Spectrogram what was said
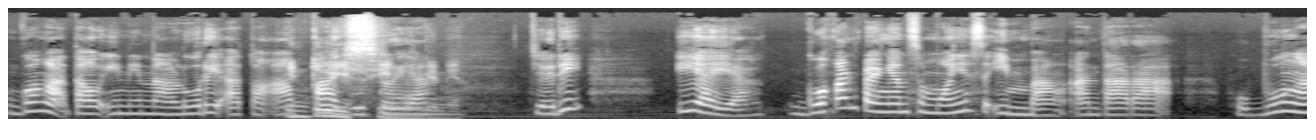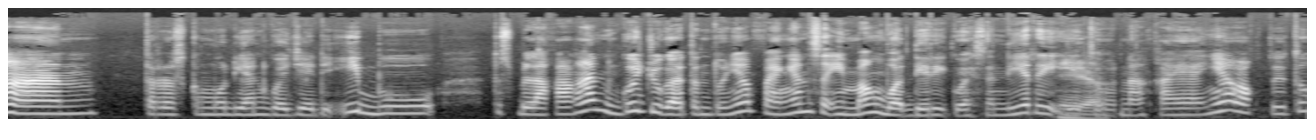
gue nggak tahu ini naluri atau apa intuisi gitu ya ya. Jadi iya ya gue kan pengen semuanya seimbang antara hubungan terus kemudian gue jadi ibu terus belakangan gue juga tentunya pengen seimbang buat diri gue sendiri Iya. gitu. Nah kayaknya waktu itu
